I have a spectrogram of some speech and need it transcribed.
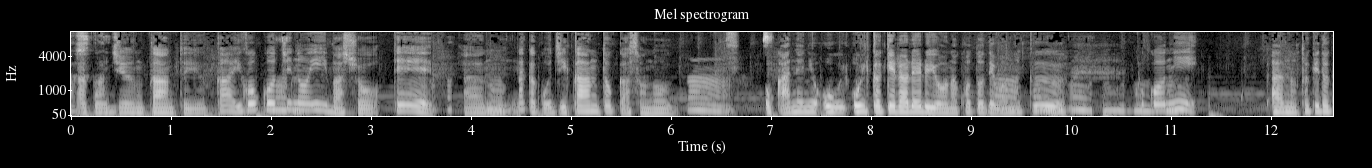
ん。だからこう循環というか居心地のいい場所で、あのうん。なんかこう時間とかそのうん。お金に追いかけられるようなことではなく、ここにあの時々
